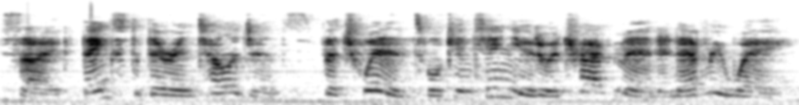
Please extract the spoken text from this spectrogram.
side. Thanks to their intelligence, the twins will continue to attract men in every way.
